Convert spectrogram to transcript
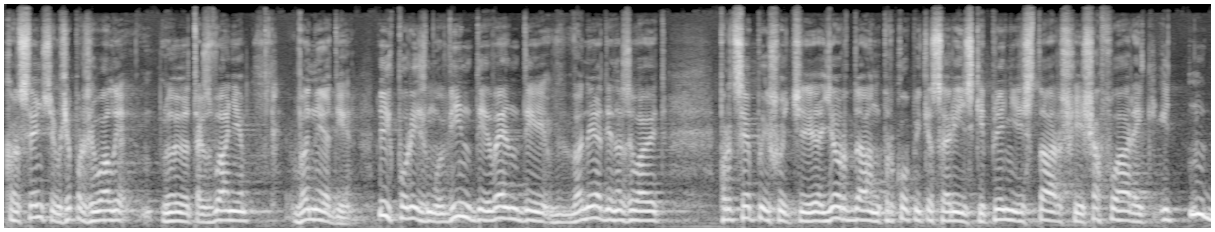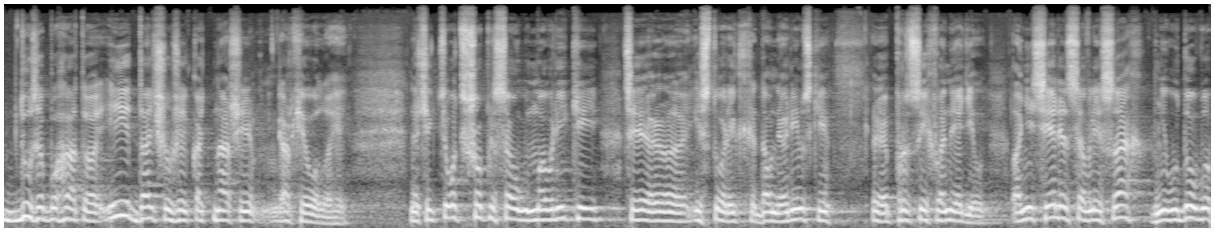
Коростенщини вже проживали так звані венеди. Ну, їх по-різному вінди, венди, венеди називають. Про це пишуть е, Йордан, Прокопій Кесарійський, Пліній Старший, Шафарик і ну, дуже багато. І далі вже наші археологи. Значить, от що писав Маврикій, це е, історик давньоримський, е, про цих венедів. Вони селяться в лісах, в неудобно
